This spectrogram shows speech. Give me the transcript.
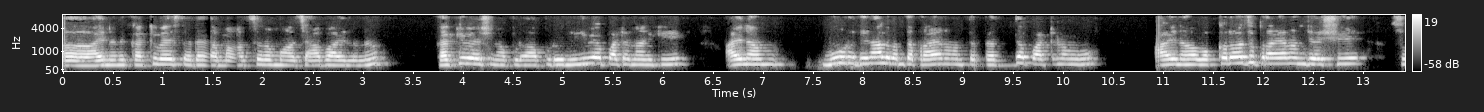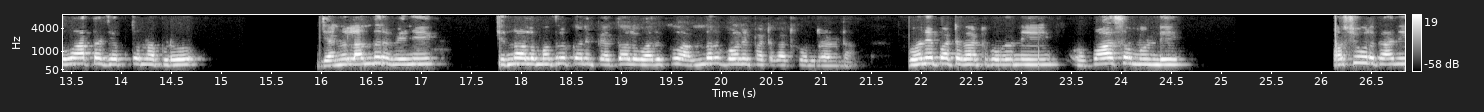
ఆయనను కక్కివేస్తాడు ఆ మత్సరం ఆ చేప ఆయనను కక్కివేసినప్పుడు అప్పుడు నినివే పట్టణానికి ఆయన మూడు దినాలు అంత ప్రయాణం అంత పెద్ద పట్టణము. ఆయన ఒక్కరోజు ప్రయాణం చేసి సువార్త చెప్తున్నప్పుడు జనులందరూ విని చిన్నోళ్ళు మొదలుకొని పెద్దోళ్ళ వరకు అందరూ గోనె పట్ట కట్టుకుంటారట. గోనె పట్ట కట్టుకొని ఉపవాసం ఉండి పశువులు కానీ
